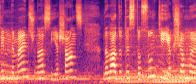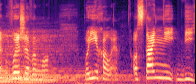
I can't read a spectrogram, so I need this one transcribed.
тим не менш, у нас є шанс наладити стосунки, якщо ми виживемо. Поїхали. Останній бій.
